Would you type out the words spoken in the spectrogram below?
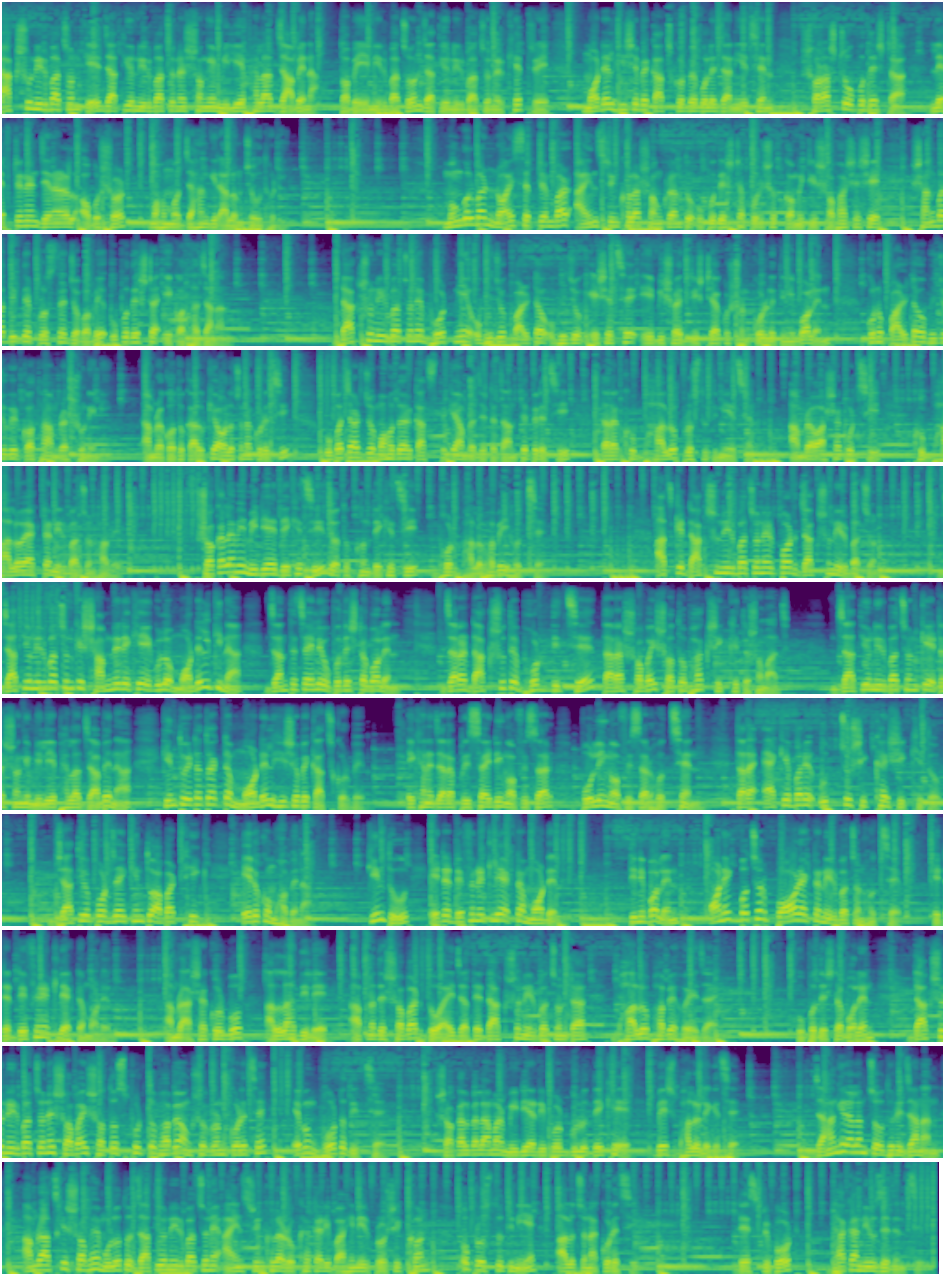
ডাকসু নির্বাচনকে জাতীয় নির্বাচনের সঙ্গে মিলিয়ে ফেলা যাবে না। তবে এই নির্বাচন জাতীয় নির্বাচনের ক্ষেত্রে মডেল হিসেবে কাজ করবে বলে জানিয়েছেন স্বরাষ্ট্র উপদেষ্টা লেফটেন্যান্ট জেনারেল অবসর মোহাম্মদ জাহাঙ্গীর আলম চৌধুরী। মঙ্গলবার নয় সেপ্টেম্বর আইন শৃঙ্খলা সংক্রান্ত উপদেষ্টা পরিষদ কমিটির সভা শেষে সাংবাদিকদের প্রশ্নের জবাবে উপদেষ্টা এ কথা জানান। ডাকসু নির্বাচনে ভোট নিয়ে অভিযোগ পাল্টা অভিযোগ এসেছে এ বিষয়ে দৃষ্টি আকর্ষণ করলে তিনি বলেন, কোনো পাল্টা অভিযোগের কথা আমরা শুনিনি। আমরা গতকালকে আলোচনা করেছি। উপাচার্য মহোদয়ের কাছ থেকে আমরা যেটা জানতে পেরেছি, তারা খুব ভালো প্রস্তুতি নিয়েছেন। আমরাও আশা করছি খুব ভালো একটা নির্বাচন হবে। সকালে আমি মিডিয়ায় দেখেছি, যতক্ষণ দেখেছি, ভোট ভালোভাবেই হচ্ছে। আজকে ডাকসু নির্বাচনের পর জাকসু নির্বাচন। জাতীয় নির্বাচনকে সামনে রেখে এগুলো মডেল কিনা জানতে চাইলে উপদেষ্টা বলেন, যারা ডাকসুতে ভোট দিচ্ছে, তারা সবাই শতভাগ শিক্ষিত সমাজ। জাতীয় নির্বাচনকে এটার সঙ্গে মিলিয়ে ফেলা যাবে না, কিন্তু এটা তো একটা মডেল হিসেবে কাজ করবে। এখানে যারা প্রিসাইডিং অফিসার, পোলিং অফিসার হচ্ছেন, তারা একেবারে উচ্চ শিক্ষায় শিক্ষিত। জাতীয় পর্যায়ে কিন্তু আবার ঠিক এরকম হবে না। কিন্তু এটা ডেফিনেটলি একটা মডেল। তিনি বলেন, অনেক বছর পর একটা নির্বাচন হচ্ছে। এটা ডেফিনেটলি একটা মডেল। আমরা আশা করব, আল্লাহ দিলে আপনাদের সবার দোয়ায় যাতে ডাকসু নির্বাচনটা ভালোভাবে হয়ে যায়। উপদেষ্টা বলেন, ডাকসু নির্বাচনে সবাই স্বতঃস্ফূর্তভাবে অংশগ্রহণ করেছে এবং ভোটও দিচ্ছে। সকালবেলা আমার মিডিয়ার রিপোর্টগুলো দেখে বেশ ভালো লেগেছে। জাহাঙ্গীর আলম চৌধুরী জানান, আমরা আজকের সভায় মূলত জাতীয় নির্বাচনে আইন শৃঙ্খলা রক্ষাকারী বাহিনীর প্রশিক্ষণ ও প্রস্তুতি নিয়ে আলোচনা করেছি। Desk report, Dhaka news agency.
